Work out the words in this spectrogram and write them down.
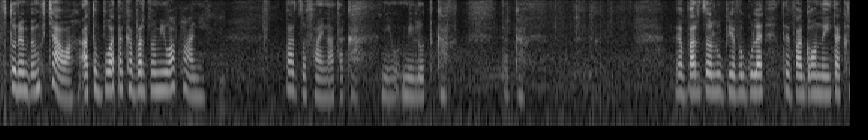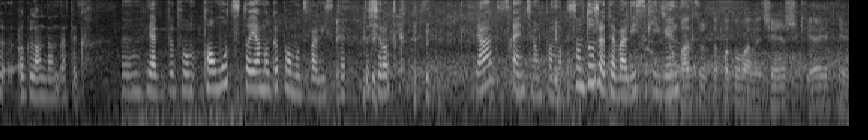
w którym bym chciała. A to była taka bardzo miła pani. Bardzo fajna, taka mi, milutka. Taka. Ja bardzo lubię w ogóle te wagony i tak oglądam dlatego. Y, Jakby pom- pomóc, to ja mogę pomóc walizkę do środka. Ja z chęcią pomogę. Są duże te walizki, Są więc. bardzo zapakowane, ciężkie, jak nie wiem.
